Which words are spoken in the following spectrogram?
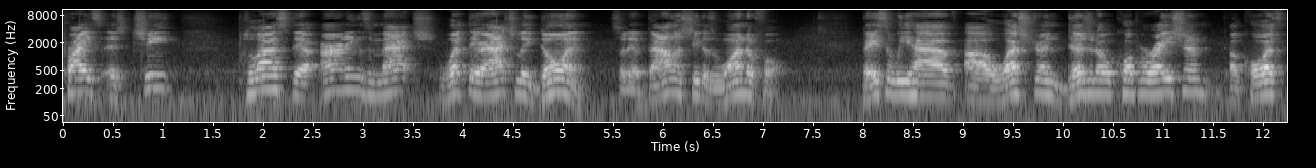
price is cheap plus their earnings match what they're actually doing. So their balance sheet is wonderful. Basically, we have uh, Western Digital Corporation, of course,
